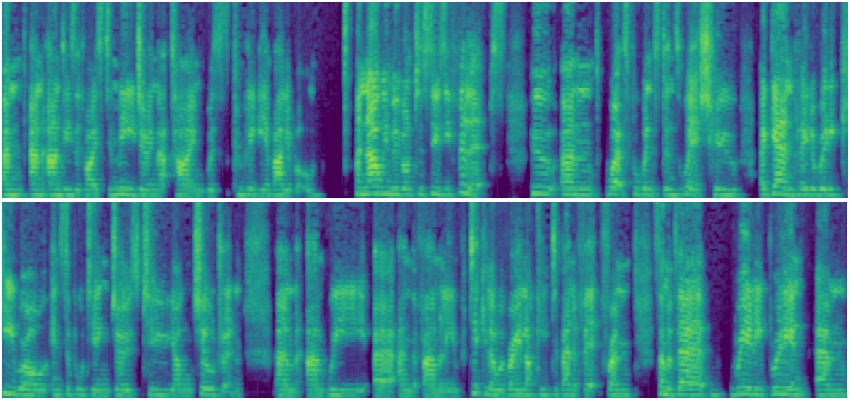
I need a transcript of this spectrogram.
Um, and Andy's advice to me during that time was completely invaluable. And now we move on to Suzie Philipps, who um, works for Winston's Wish, who again played a really key role in supporting Jo's two young children. Um, and we uh, and the family in particular were very lucky to benefit from some of their really brilliant um,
